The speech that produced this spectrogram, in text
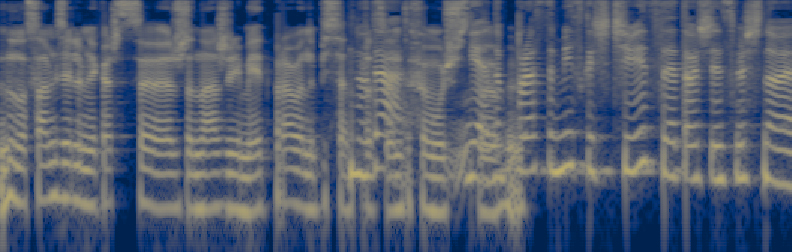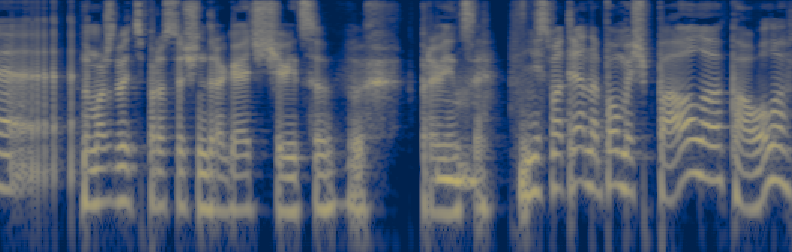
Ну, на самом деле, мне кажется, жена же имеет право на 50% Ну да. имущества. Нет, ну просто миска чечевицы это очень смешное. Ну, может быть, просто очень дорогая чечевица в их провинции. Несмотря на помощь Паоло, Паоло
